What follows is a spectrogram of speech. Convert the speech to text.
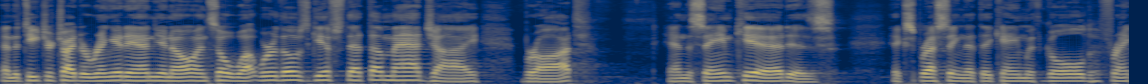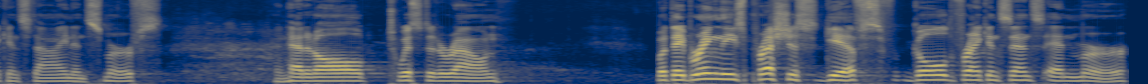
And the teacher tried to ring it in, you know. And so, what were those gifts that the Magi brought? And the same kid is expressing that they came with gold, Frankenstein, and Smurfs and had it all twisted around. But they bring these precious gifts gold, frankincense, and myrrh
